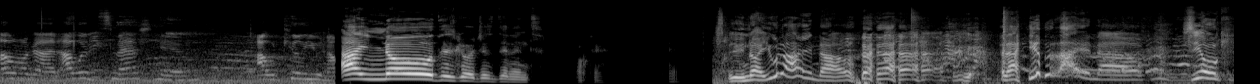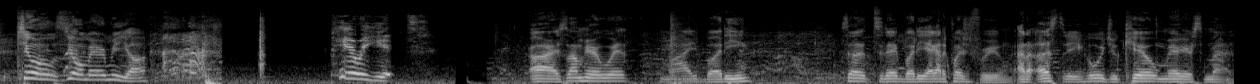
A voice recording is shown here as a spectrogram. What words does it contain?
Oh my god, I would smash him. I would kill you. And I- I know this girl just didn't. Okay. You know you lying now. like you lying now. She don't. She don't. She don't marry me, y'all. Period. All right, so I'm here with my buddy. So today, buddy, I got a question for you. Out of us three, who would you kill, marry, or smash?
